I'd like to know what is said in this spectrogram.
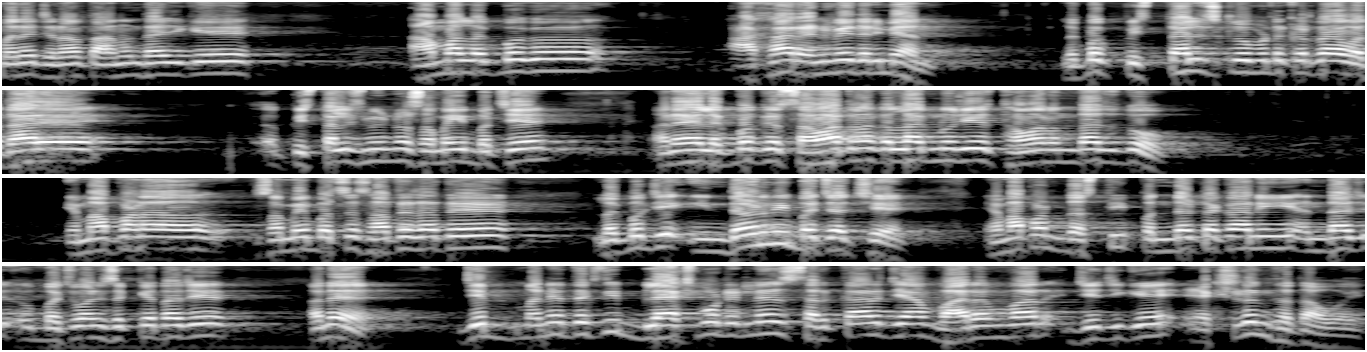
મને જણાવતા આનંદ થાય છે કે આમાં લગભગ આખા રનવે દરમિયાન લગભગ પિસ્તાલીસ કિલોમીટર કરતાં વધારે પિસ્તાલીસ મિનિટનો સમય બચે અને લગભગ સવા ત્રણ કલાકનો જે થવાનો અંદાજ હતો, એમાં પણ સમય બચશે. સાથે સાથે લગભગ જે ઈંધણની બચત છે, એમાં પણ દસથી પંદર ટકાની અંદાજ બચવાની શક્યતા છે અને જે મને અધ્યક્ષથી બ્લેક સ્પોટ એટલે સરકાર જ્યાં વારંવાર જે જગ્યાએ એક્સિડન્ટ થતા હોય,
